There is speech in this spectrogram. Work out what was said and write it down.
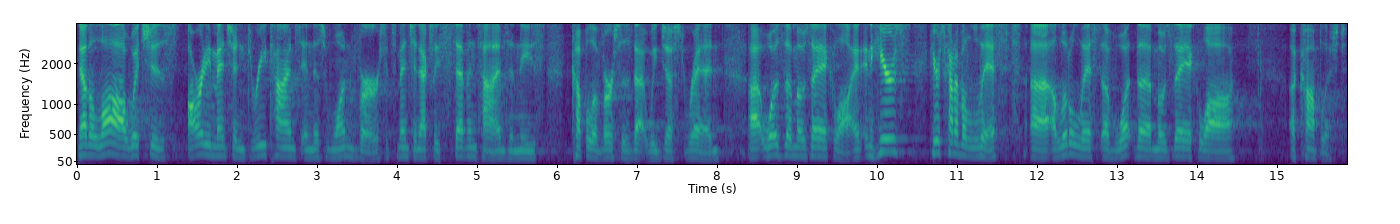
Now, the law, which is already mentioned three times in this one verse, it's mentioned actually seven times in these couple of verses that we just read, uh, was the Mosaic Law. And, and, here's, here's kind of a list, uh, a little list of what the Mosaic Law accomplished.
